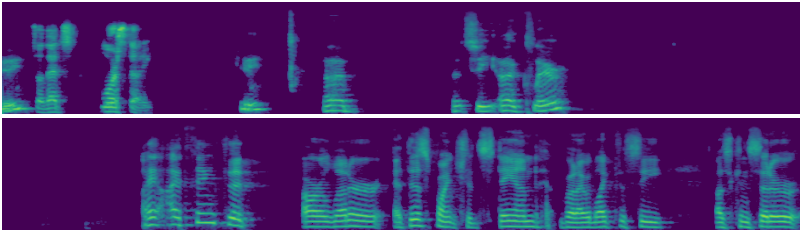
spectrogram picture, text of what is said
Okay. So that's more study. Okay. Uh, let's see, uh, Claire? I, I think that our letter at this point should stand, but I would like to see us consider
